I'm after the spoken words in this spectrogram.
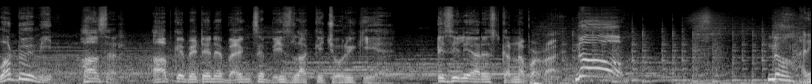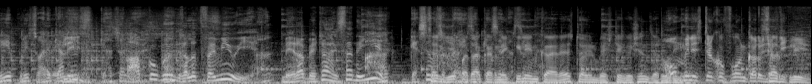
व्हाट डू यू मीन हाँ सर। आपके बेटे ने बैंक से 20 लाख की चोरी की है। इसीलिए अरेस्ट करना पड़ रहा है। नो नो अरे ये पुलिस वाले क्या प्लीज़ क्या चल रहा है? आपको कोई गलत फहमी हुई है? मेरा बेटा ऐसा नहीं है। कैसे सर ये पता कैसे करने के लिए इनका अरेस्ट और इन्वेस्टिगेशन ज़रूरी होम मिनिस्टर को फ़ोन करो सर प्लीज़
